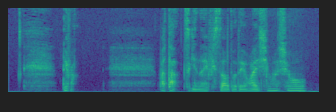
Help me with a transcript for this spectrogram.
ではまた次のエピソードでお会いしましょう。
